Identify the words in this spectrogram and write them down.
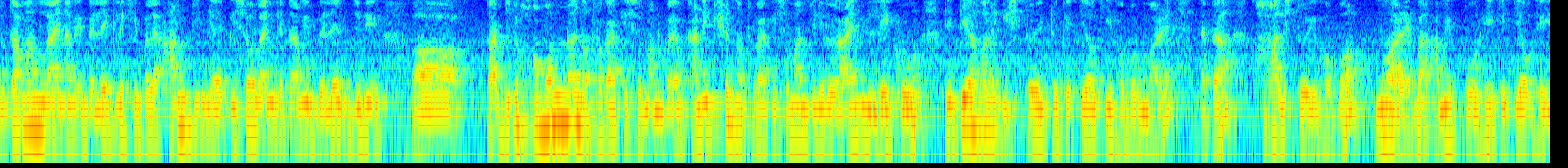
দুটামান লাইন আমি বেলেগ লিখি পেলাই আন তিনি পিছৰ লাইনকেইটা আমি বেলেগ যদি তাত যিটো সমন্বয় নথকা কিছুমান বা কানেকশ্যন নথকা কিছুমান যদি লাইন লিখোঁ তেতিয়াহ'লে ষ্টৰিটো কেতিয়াও কি হ'ব নোৱাৰে এটা ভাল ষ্টৰি হ'ব নোৱাৰে বা আমি পঢ়ি কেতিয়াও সেই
